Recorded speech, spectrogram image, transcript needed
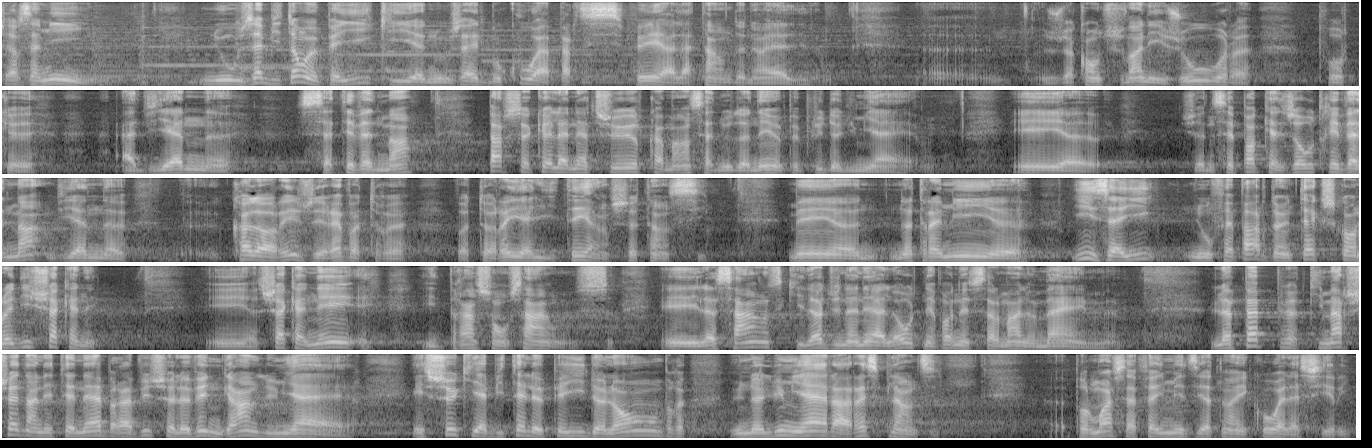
Chers amis, nous habitons un pays qui nous aide beaucoup à participer à l'attente de Noël. Euh, je compte souvent les jours pour que advienne cet événement parce que la nature commence à nous donner un peu plus de lumière. Et euh, je ne sais pas quels autres événements viennent euh, colorer, je dirais, votre, votre réalité en ce temps-ci. Mais notre ami Isaïe nous fait part d'un texte qu'on redit chaque année. Et euh, chaque année, il prend son sens. Et le sens qu'il a d'une année à l'autre n'est pas nécessairement le même. Le peuple qui marchait dans les ténèbres a vu se lever une grande lumière, et ceux qui habitaient le pays de l'ombre, une lumière a resplendi. Pour moi, ça fait immédiatement écho à la Syrie,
